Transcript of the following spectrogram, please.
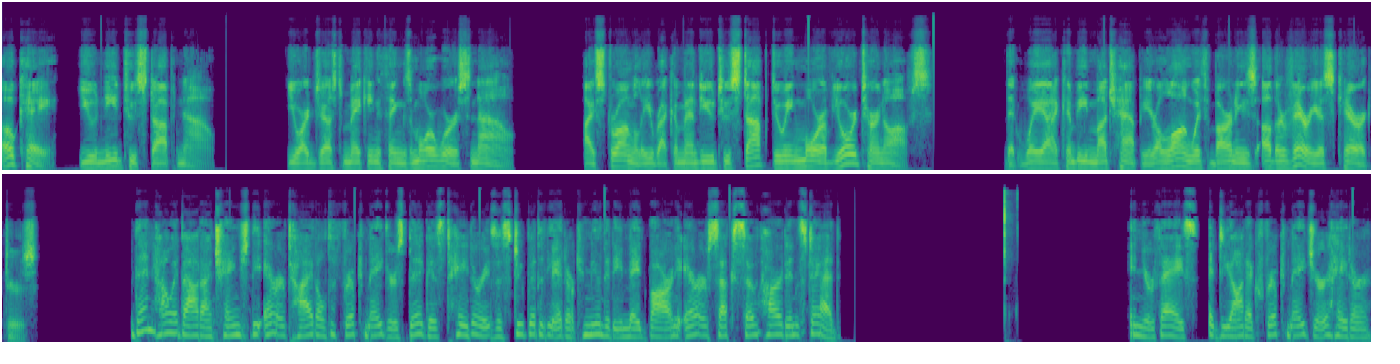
Okay, you need to stop now. You are just making things more worse now. I strongly recommend you to stop doing more of your turn-offs. That way I can be much happier along with Barney's other various characters. Then how about I change the error title to Frick Major's biggest hater is a stupid idiot or community made Barney error sucks so hard instead. In your face, idiotic Frick Major hater.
